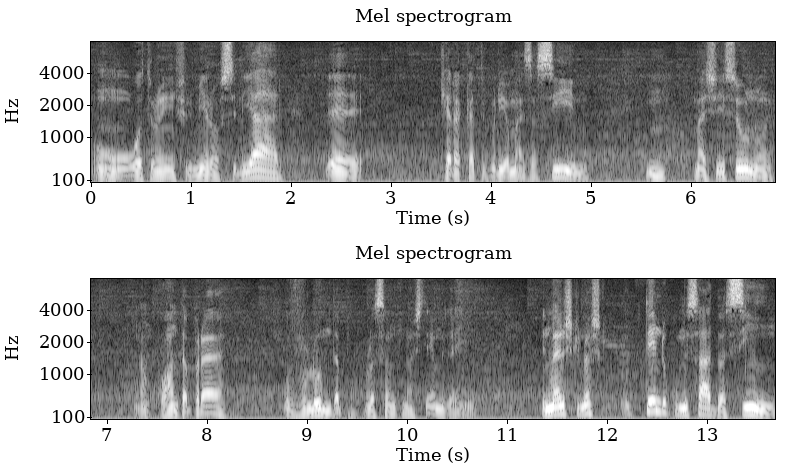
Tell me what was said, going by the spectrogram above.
um outro enfermeiro auxiliar, eh, que era a categoria mais acima, hum, mas isso não, não conta para o volume da população que nós temos aí. Menos que nós, tendo começado assim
